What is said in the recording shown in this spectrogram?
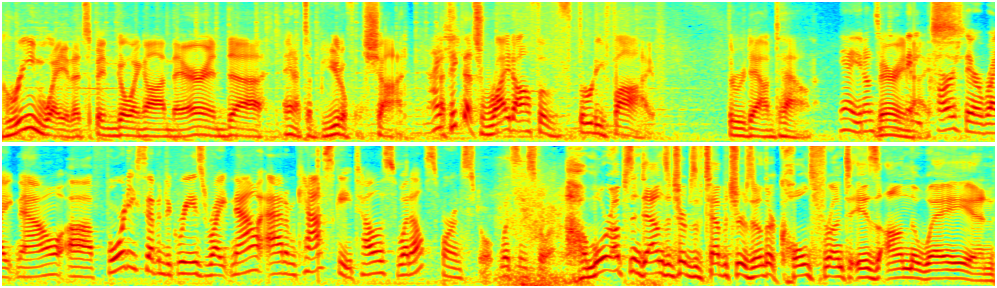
greenway that's been going on there. And uh, man, it's a beautiful shot. Nice I think that's right off of 35 through downtown. Yeah, you don't see Very too many nice. cars there right now. Uh, 47 degrees right now. Adam Caskey, tell us what else we're in store. What's in store? More ups and downs in terms of temperatures. Another cold front is on the way, and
